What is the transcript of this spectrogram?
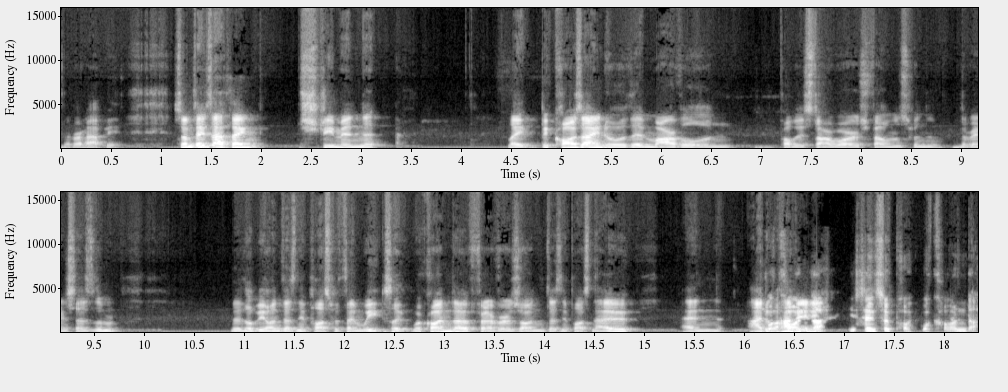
Never happy. Sometimes I think streaming, like because I know the Marvel and probably Star Wars films when the Revenge says them, that they'll be on Disney Plus within weeks. Like Wakanda Forever is on Disney Plus now, and I don't have any. Wakanda. You po- Wakanda.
